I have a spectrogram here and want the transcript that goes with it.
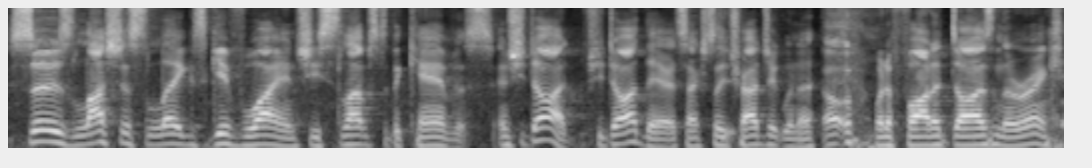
Sue's luscious legs give way and she slumps to the canvas. And she died. She died there. It's actually tragic when a Oh. when a fighter dies in the ring.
